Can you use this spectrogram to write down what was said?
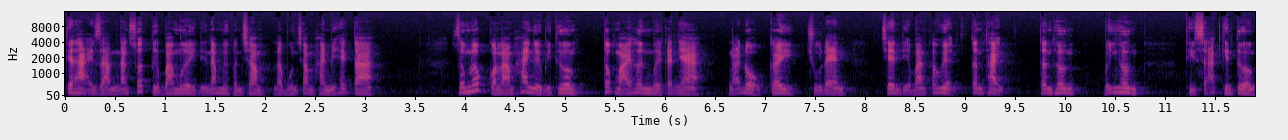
thiệt hại giảm năng suất từ 30 đến 50% là 420 hecta. Rông lốc còn làm hai người bị thương, tốc mái hơn 10 căn nhà, ngã đổ cây, trụ đèn trên địa bàn các huyện Tân Thạnh, Tân Hưng, Vĩnh Hưng, thị xã Kiến Tường.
